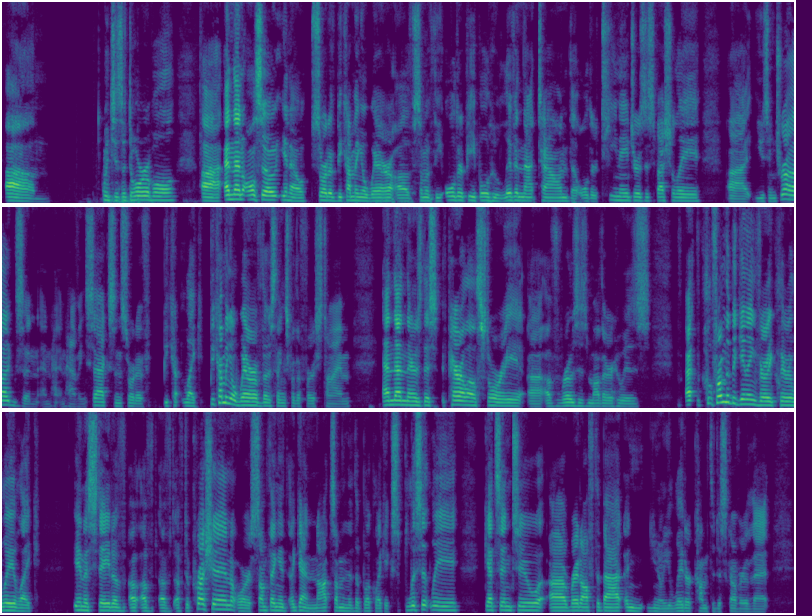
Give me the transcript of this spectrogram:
um, which is adorable. Uh, and then also you know sort of becoming aware of some of the older people who live in that town the older teenagers especially uh, using drugs and, and and having sex and sort of beco- like becoming aware of those things for the first time. And then there's this parallel story uh, of rose's mother who is from the beginning very clearly like in a state of of of, of depression or something again not something that the book like explicitly gets into uh, right off the bat and you know you later come to discover that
